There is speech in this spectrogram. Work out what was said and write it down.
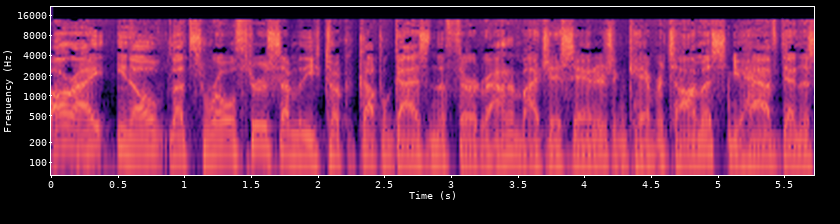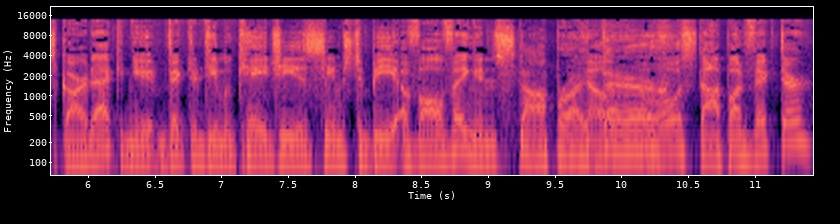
all right, you know, let's roll through some of these. Took a couple guys in the third round, and Jay Sanders and Cameron Thomas, and you have Dennis Gardeck, and you Victor Dimukeje is, seems to be evolving. And Stop right no, there. Oh, stop on Victor.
